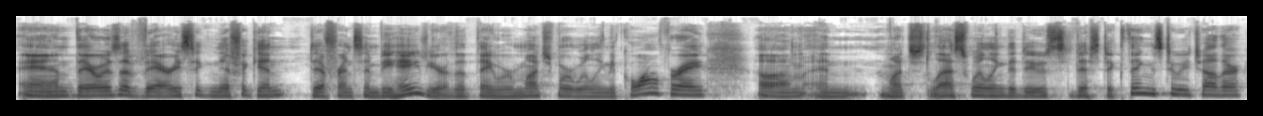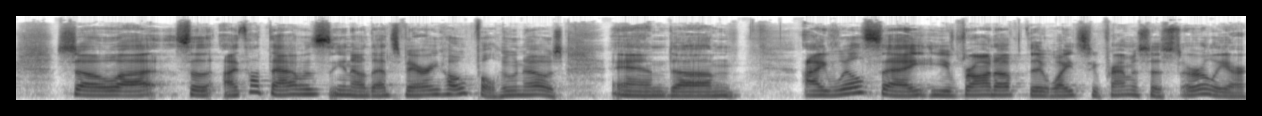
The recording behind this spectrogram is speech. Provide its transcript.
And there was a very significant difference in behavior. That they were much more willing to cooperate, um, and much less willing to do sadistic things to each other. So, uh, so I thought that was, you know, that's very hopeful. Who knows? And um, I will say, you brought up the white supremacists earlier.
